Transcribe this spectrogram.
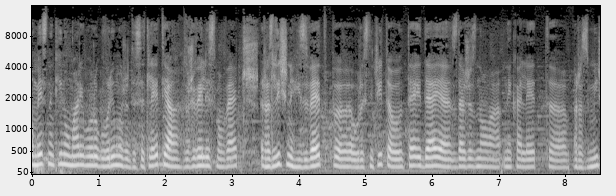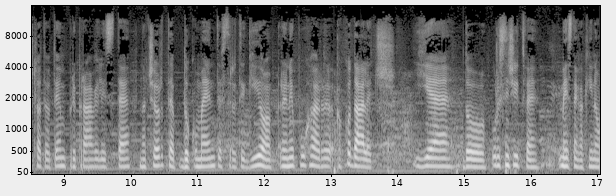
O mestnem kinu v Mariboru govorimo že desetletja. Doživeli smo več različnih izvedb, uresničitev te ideje, zdaj že znova nekaj let eh, razmišljate o tem, pripravili ste načrte, dokumente, strategijo. Rene Puhar, kako daleč je do uresničitve mestnega kina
